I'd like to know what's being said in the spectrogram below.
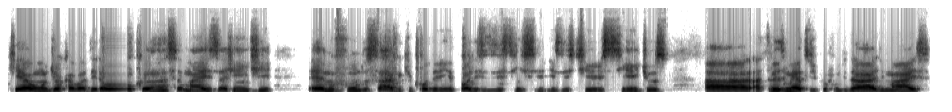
que é onde a cavadeira alcança, mas a gente, é, no fundo, sabe que poderia, pode existir, existir sítios a, a 3 metros de profundidade, mais,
